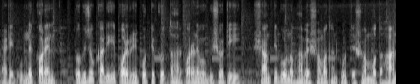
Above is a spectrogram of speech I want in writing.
প্যাটেট উল্লেখ করেন, অভিযোগকারী পরে রিপোর্টটি প্রত্যাহার করেন এবং বিষয়টি শান্তিপূর্ণভাবে সমাধান করতে সম্মত হন।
